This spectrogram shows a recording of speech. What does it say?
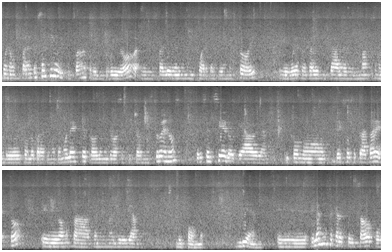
Bueno, para empezar quiero disculparme por el ruido, está lloviendo muy fuerte aquí donde estoy. Eh, voy a tratar de quitar el máximo ruido de fondo para que no te moleste, probablemente vas a escuchar unos truenos, pero es el cielo que habla y como de eso se trata esto, eh, vamos a tener una lluvia de fondo. Bien, eh, el año se ha caracterizado por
